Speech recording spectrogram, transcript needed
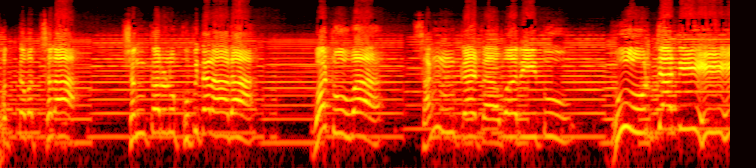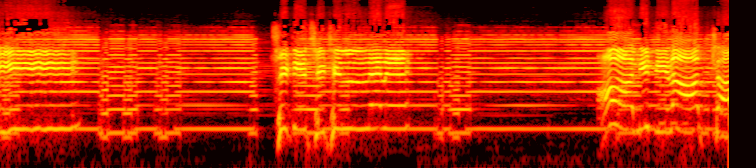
भक्तवत्सला शंकरनु कुपितनादा वटुवा संकटवरी तू धूर्जटी छिटी छिठिल्लेले आली तिलाक्षा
